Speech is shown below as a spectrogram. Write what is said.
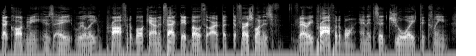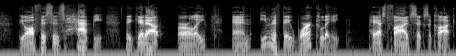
that called me is a really profitable account. In fact, they both are, but the first one is very profitable and it's a joy to clean. The office is happy. They get out early, and even if they work late, past 5, 6 o'clock,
